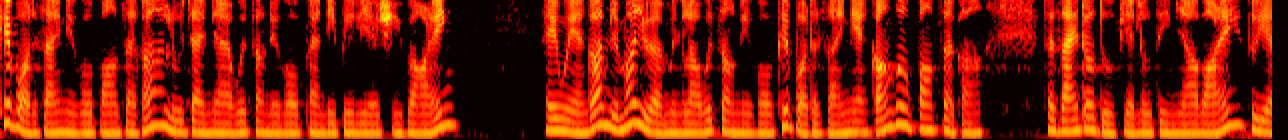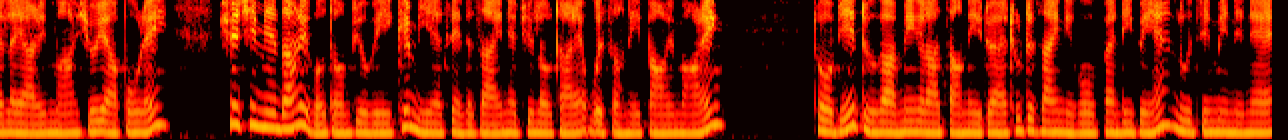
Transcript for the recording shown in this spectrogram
ခေတ်ပေါ်ဒီဇိုင်းတွေကိုပေါင်းစပ်ကလူကြိုက်များဝတ်ဆောင်တွေကိုဖန်တီးပေးလျက်ရှိပါတယ်။ ဟိဝင်ကမြမရွယ်မင်္ဂလာဝတ်ဆောင်တွေကိုကစ်ပေါ်ဒီဇိုင်းနဲ့အကောင်းဆုံးပေါင်းဆက်ကဒီဇိုင်းတော့သူဖြစ်လို့သိများပါတယ်။သူရဲ့လက်ရာတွေမှာရိုးရာပိုးတယ်။ရွှေချီမြင်သားတွေကိုအသုံးပြုပြီးကစ်မီရဲ့စင်ဒီဇိုင်းနဲ့ပြုလုပ်ထားတဲ့ဝတ်ဆောင်တွေပါဝင်ပါတယ်။ထို့အပြင်သူကမင်္ဂလာဆောင်တွေအတွက်အထူးဒီဇိုင်းတွေကိုဖန်တီးပေးရန်လူကြီးမင်းတွေနဲ့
